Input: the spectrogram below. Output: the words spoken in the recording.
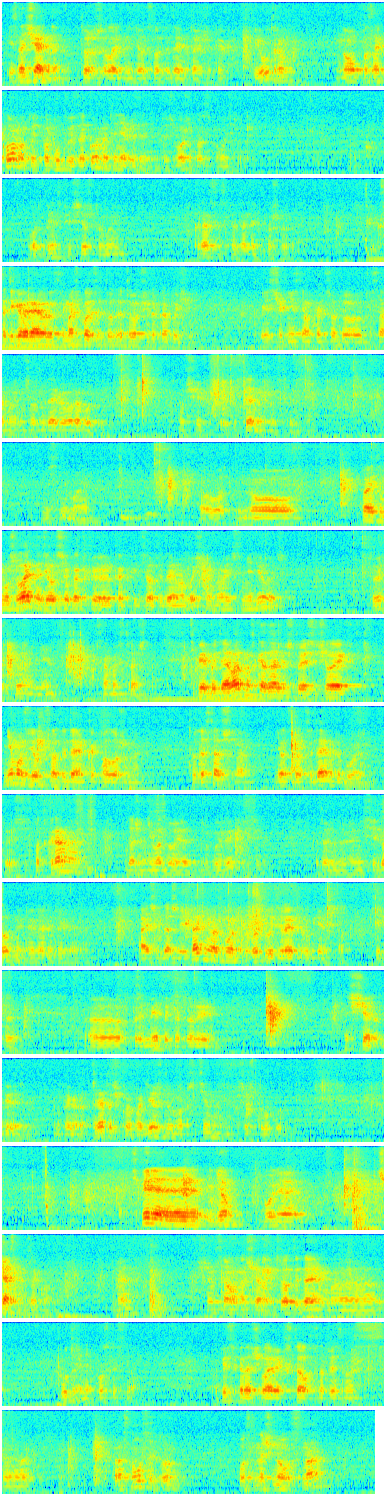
изначально тоже желательно делать салатвидаем так же, как и утром, но по закону, то есть по букве закона это не обязательно, то есть можно просто помыть руки. Вот, в принципе, все, что мы вкратце сказали в прошлый раз. Кстати говоря, снимать кольца это, это вообще только обычай. Если человек не снял кольцо, то то самое, начал не его работать. Потому что человек постоянно носит кольцо. Не снимаем. Вот. Но поэтому желательно делать все, как, как делать Идаем обычно, но если не делаешь, то это тоже не самое страшное. Теперь Бадиават мы сказали, что если человек не может делать Салатидаем как положено, то достаточно делать Салатидаем любое. То есть из-под крана, даже не водой, а другой жидкостью, которая даже несъедобная и так далее, и так далее. А если даже и так невозможно, то просто вытирает руки какие-то э, предметы, которые очищают от грязи. Например, об тряпочку, об одежду, об стену, все что угодно. Теперь э, идем более частным законам. Да? Начнем с самого начала. Сначала даем э, утреннее, после сна. Написано, когда человек встал, соответственно, с, э, проснулся, то после ночного сна,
